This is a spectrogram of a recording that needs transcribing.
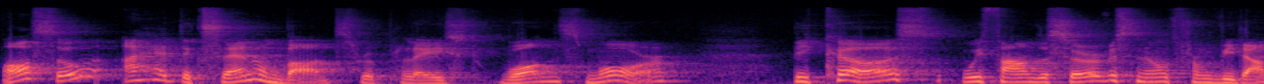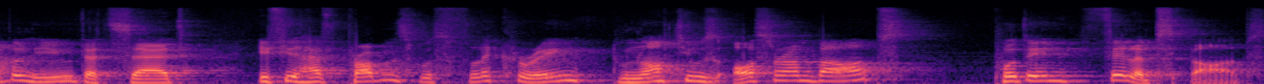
Also, I had the xenon bulbs replaced once more because we found a service note from VW that said if you have problems with flickering, do not use Osram bulbs, put in Philips bulbs.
